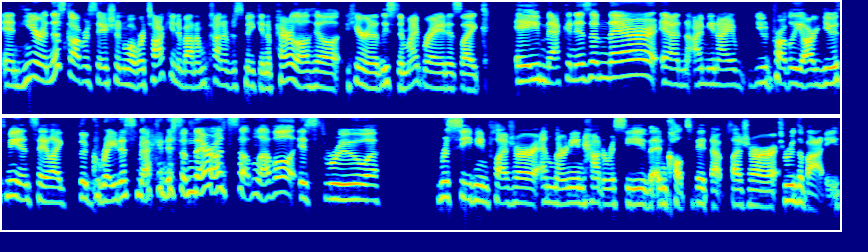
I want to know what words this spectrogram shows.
And here in this conversation, what we're talking about, I'm kind of just making a parallel here, and at least in my brain, is like a mechanism there. And I mean, I you'd probably argue with me and say like the greatest mechanism there on some level is through receiving pleasure and learning how to receive and cultivate that pleasure through the body,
